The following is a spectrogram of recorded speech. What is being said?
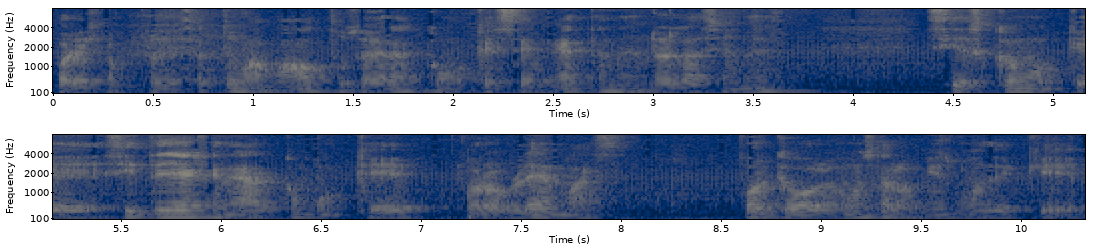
por ejemplo, ya sea tu mamá o tu suegra, como que se metan en relaciones, si es como que, si te llega a generar como que problemas, porque volvemos a lo mismo de que,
